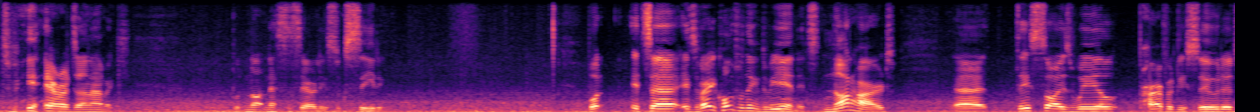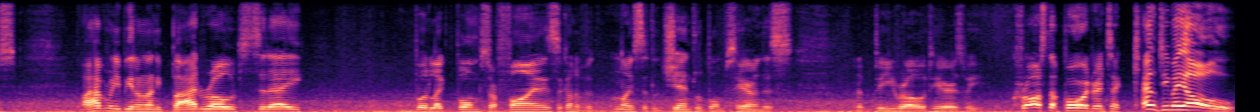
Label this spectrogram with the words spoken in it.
to be aerodynamic, but not necessarily succeeding. But it's a, it's a very comfortable thing to be in. It's not hard. Uh, this size wheel perfectly suited. I haven't really been on any bad roads today, but like bumps are fine. This is kind of a nice little gentle bumps here on this kind of B road here as we cross the border into County Mayo,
